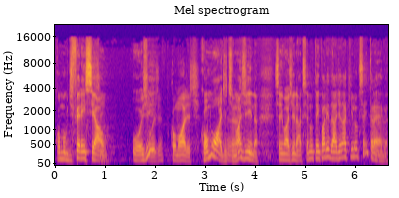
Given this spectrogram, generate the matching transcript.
como diferencial. Sim. Hoje, Hoje, commodity. Commodity, é. imagina. Você imaginar que você não tem qualidade naquilo que você entrega. É.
